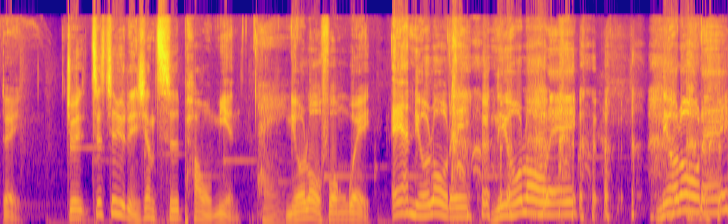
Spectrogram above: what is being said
对，就这这有点像吃泡面，嘿，牛肉风味，哎呀，牛肉嘞，牛肉嘞，牛肉嘞，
